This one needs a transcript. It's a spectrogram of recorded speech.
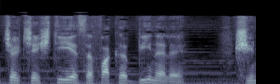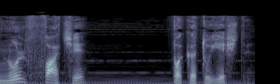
cel ce știe să facă binele și nu-l face, păcătuiește.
